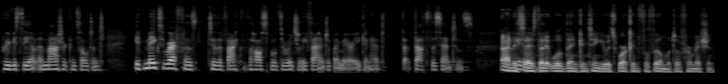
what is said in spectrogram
previously a, a Mater consultant. It makes reference to the fact that the hospital was originally founded by Mary Aikenhead. That, that's the sentence. and it you says know. that it will then continue its work in fulfillment of her mission.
